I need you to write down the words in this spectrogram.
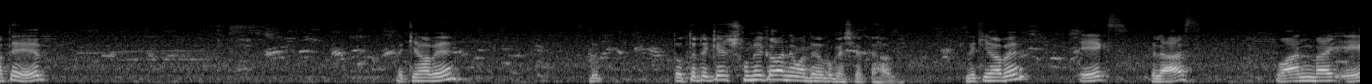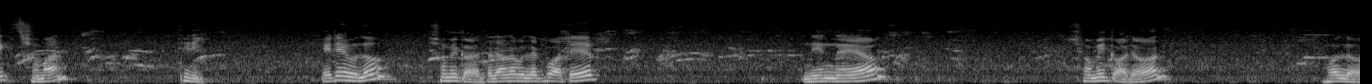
অতএব কী হবে? তথ্যটিকে সমীকরণের মাধ্যমে প্রকাশ করতে হবে। তাহলে কী হবে? X plus one by x সমান থ্রি। এটাই হলো সমীকরণ। তাহলে আমরা লিখব অতএব নির্ণয় সমীকরণ হলো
